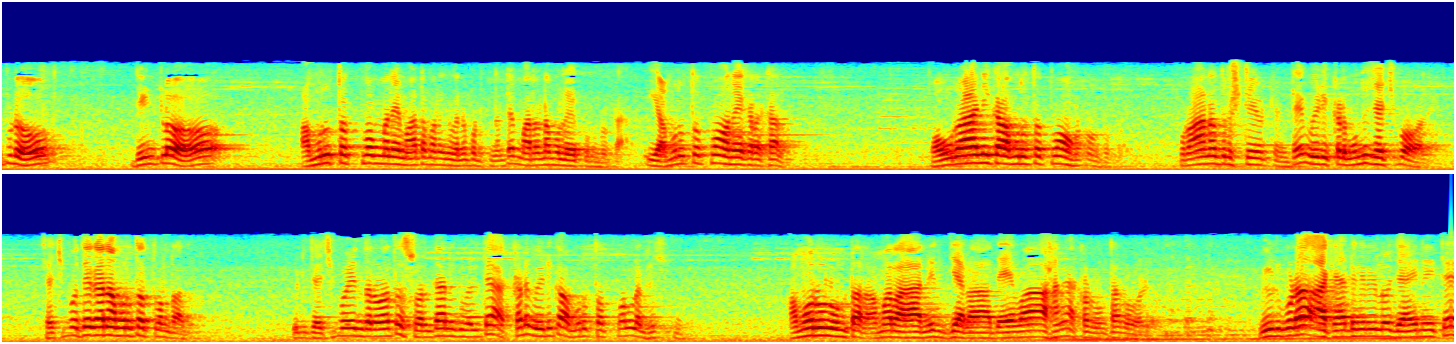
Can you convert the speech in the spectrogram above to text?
ఇప్పుడు దీంట్లో అమృతత్వం అనే మాట మనకు వినపడుతుంది. అంటే మరణము లేకుండా ఈ అమృతత్వం అనేక రకాలు. పౌరాణిక అమృతత్వం ఒకటి ఉంటుంది. పురాణ దృష్టి ఏమిటంటే వీడు ఇక్కడ ముందు చచ్చిపోవాలి. చచ్చిపోతే కానీ అమృతత్వం రాదు. వీడు చచ్చిపోయిన తర్వాత స్వర్గానికి వెళ్తే అక్కడ వీడికి అమృతత్వం లభిస్తుంది. అమరులు ఉంటారు. అమర నిర్జర దేవా అని అక్కడ ఉంటారు వాళ్ళు. వీడు కూడా ఆ కేటగిరీలో జాయిన్ అయితే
